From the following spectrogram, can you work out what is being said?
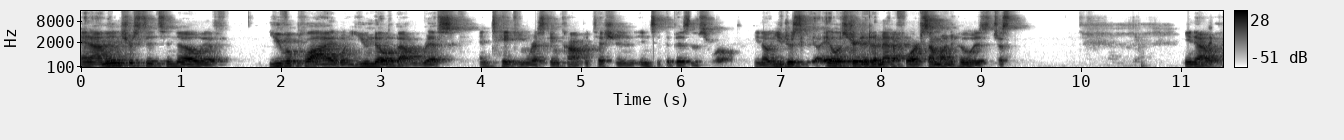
And I'm interested to know if you've applied what you know about risk and taking risk in competition into the business world. You know, you just illustrated a metaphor of someone who is just, you know,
